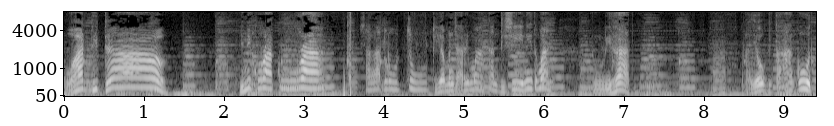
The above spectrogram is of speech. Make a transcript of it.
Wadidaw. Ini kura-kura sangat lucu. Dia mencari makan di sini, teman. Tuh lihat. Ayo kita angkut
